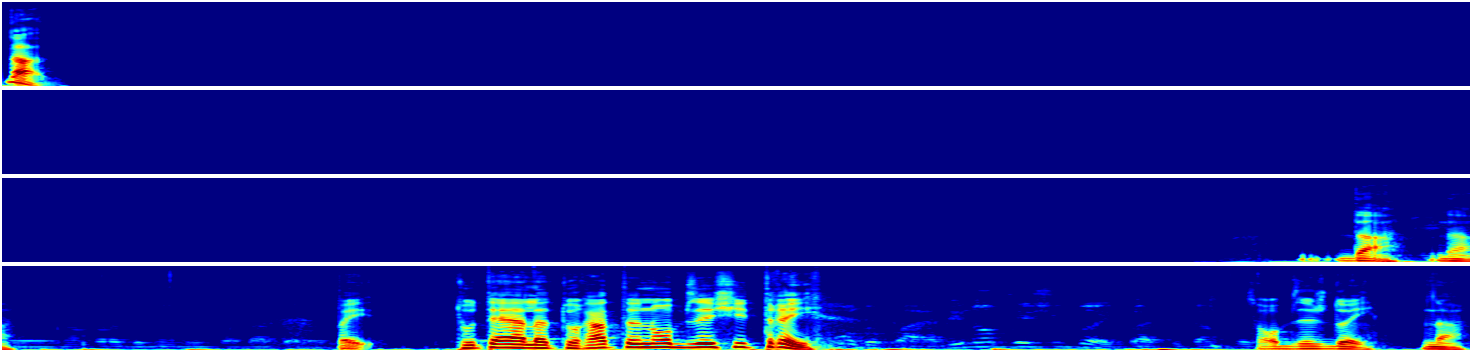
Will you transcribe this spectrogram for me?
Da, da, da. Păi, tu te-ai alăturat în 83 După aia, din 82, practic, am fost. sau 82, da.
